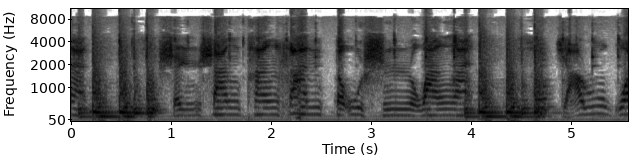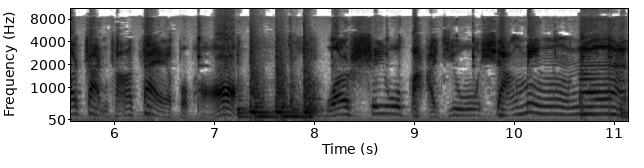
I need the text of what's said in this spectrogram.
啊，身上淌汗都是完。假如果战场再不跑，我十有八九想命难。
